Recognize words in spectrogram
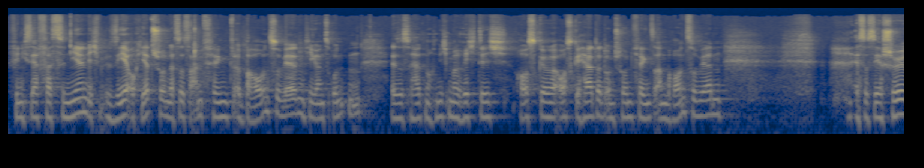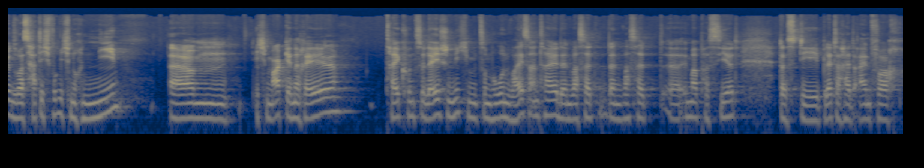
Finde ich sehr faszinierend. Ich sehe auch jetzt schon, dass es anfängt äh, braun zu werden, hier ganz unten. Es ist halt noch nicht mal richtig ausge, ausgehärtet und schon fängt es an braun zu werden. Es ist sehr schön, sowas hatte ich wirklich noch nie. Ähm, ich mag generell Thai Constellation nicht mit so einem hohen Weißanteil, denn was halt, denn was halt äh, immer passiert, dass die Blätter halt einfach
